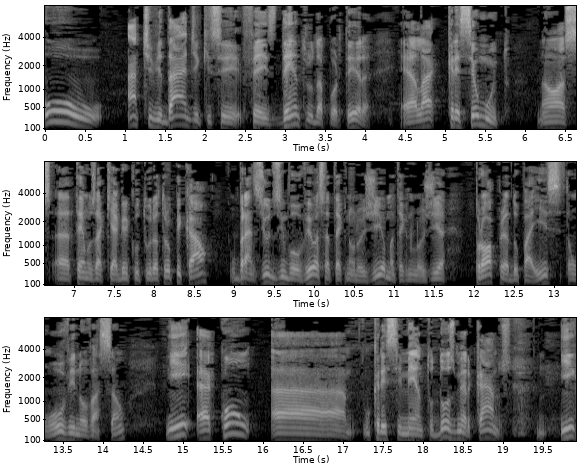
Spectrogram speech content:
Uh, a atividade que se fez dentro da porteira, ela cresceu muito. Nós uh, temos aqui agricultura tropical, o Brasil desenvolveu essa tecnologia, uma tecnologia própria do país, então houve inovação. E uh, com uh, o crescimento dos mercados e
